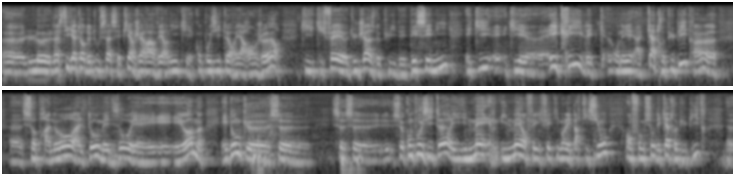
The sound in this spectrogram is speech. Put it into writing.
Euh, L'instigateur de tout ça, c'est Pierre Gérard Verny qui est compositeur et arrangeur, qui, fait euh, du jazz depuis des décennies et qui écrit. Les, on est à quatre pupitres, hein, soprano, alto, mezzo et homme. Et donc ce ce, compositeur, il met, effectivement les partitions en fonction des quatre pupitres. Euh,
